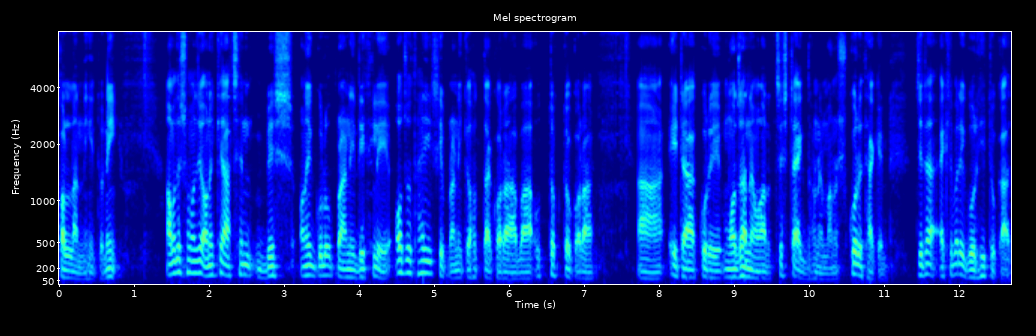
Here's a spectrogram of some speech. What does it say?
কল্যাণ নিহিত নেই। আমাদের সমাজে অনেকে আছেন, বেশ অনেকগুলো প্রাণী দেখলে অযথাই সে প্রাণীকে হত্যা করা বা উত্তক্ত করা এটা করে মজা নেওয়ার চেষ্টা এক ধরনের মানুষ করে থাকেন, যেটা একেবারে গর্হিত কাজ।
